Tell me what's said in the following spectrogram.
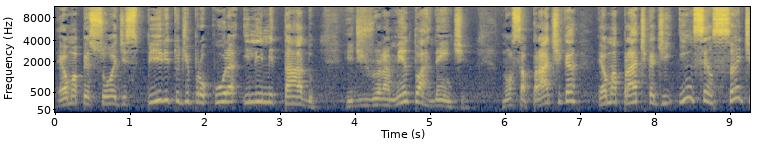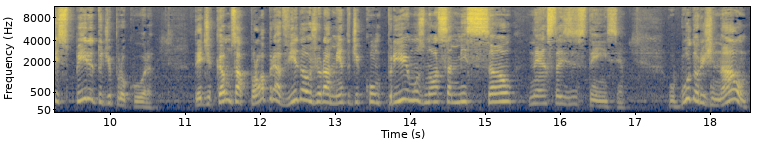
é uma pessoa de espírito de procura ilimitado e de juramento ardente. Nossa prática é uma prática de incessante espírito de procura. Dedicamos a própria vida ao juramento de cumprirmos nossa missão nesta existência. O Buda original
